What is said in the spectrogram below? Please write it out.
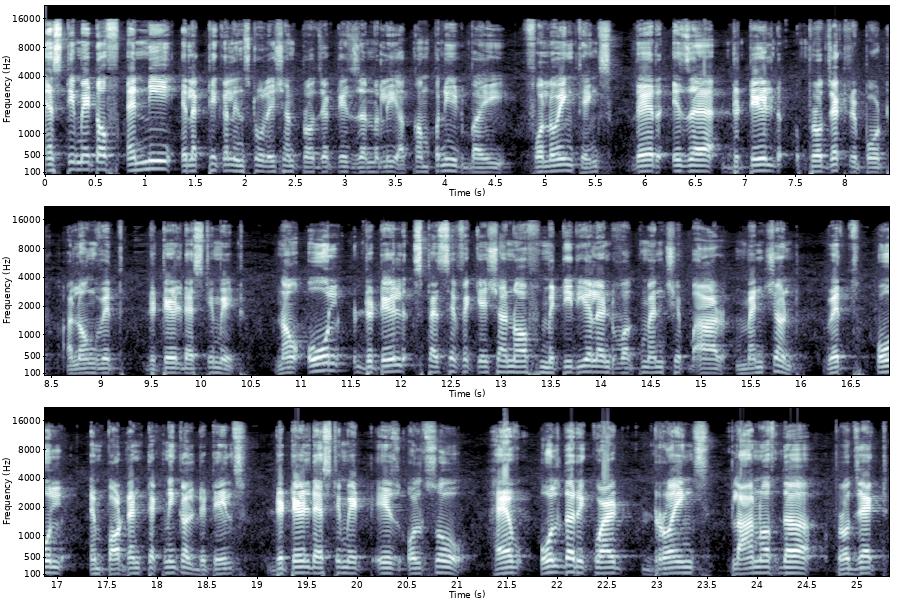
estimate of any electrical installation project is generally accompanied by following things. There is a detailed project report along with detailed estimate. Now all detailed specification of material and workmanship are mentioned with all important technical details. Detailed estimate is also have all the required drawings, plan of the project,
